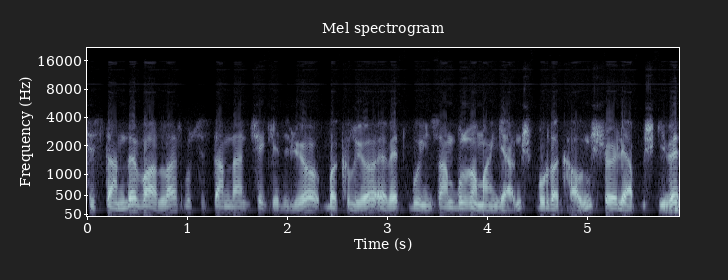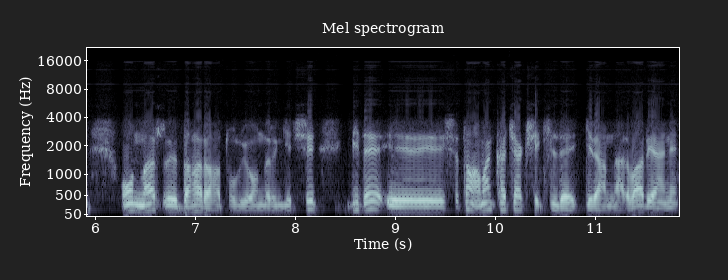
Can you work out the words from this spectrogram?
sistemde varlar. Bu sistemden çek ediliyor, bakılıyor. Evet bu insan bu zaman gelmiş, burada kalmış, şöyle yapmış gibi. Onlar e, daha rahat oluyor onların geçişi. Bir de e, işte tamamen kaçak şekilde girenler var. Yani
